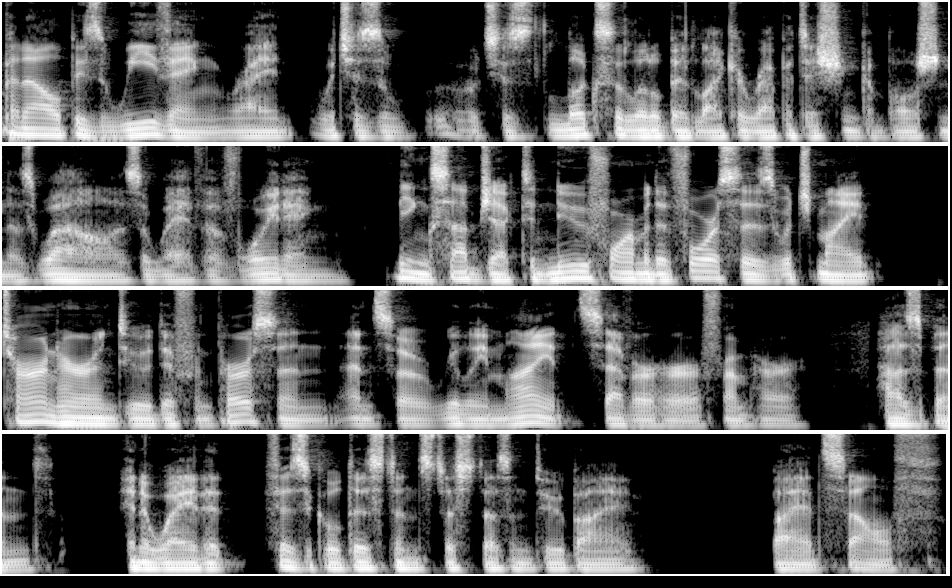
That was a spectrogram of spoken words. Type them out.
Penelope's weaving, right, which is which is looks a little bit like a repetition compulsion as well, as a way of avoiding being subject to new formative forces, which might turn her into a different person, and so really might sever her from her husband in a way that physical distance just doesn't do by by itself.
